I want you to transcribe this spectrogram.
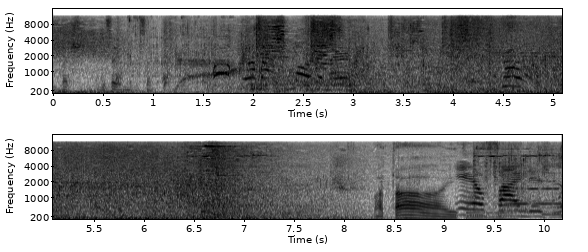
Sayang patch. Design mo isa. Talk about Mortimer. Patay. He'll find his Is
